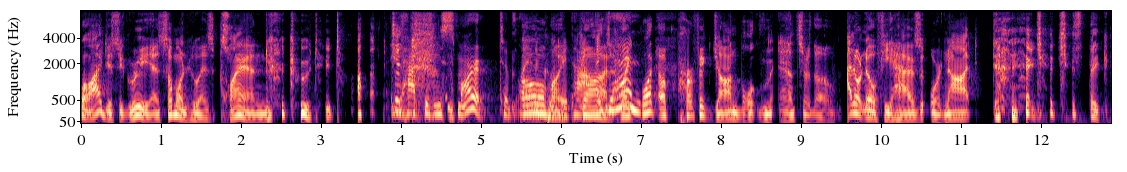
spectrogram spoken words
Well, I disagree. As someone who has planned coup d'état, you have to be smart to plan oh a coup my d'etat. god! Again, Like what a perfect John Bolton answer, though. I don't know if he has or not. Just like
